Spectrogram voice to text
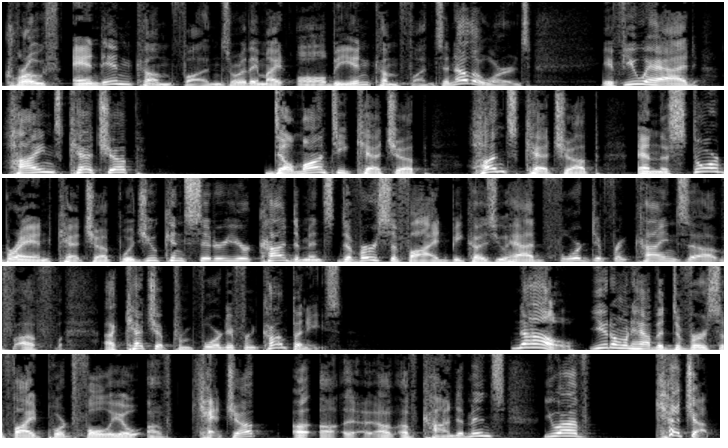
growth and income funds, or they might all be income funds. In other words, if you had Heinz ketchup, Del Monte ketchup, Hunt's ketchup, and the store brand ketchup, would you consider your condiments diversified because you had four different kinds of uh, ketchup from four different companies? No, you don't have a diversified portfolio of ketchup, uh, uh, uh of condiments. You have ketchup.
